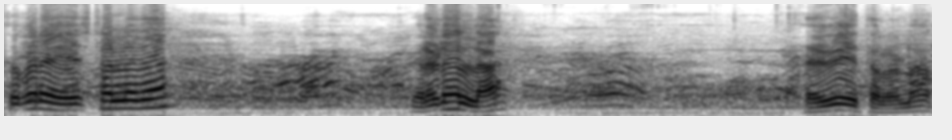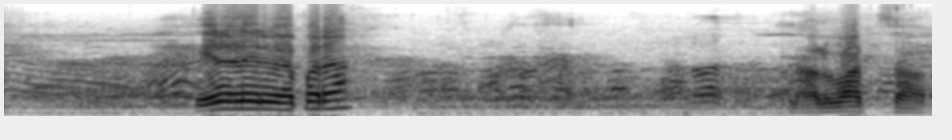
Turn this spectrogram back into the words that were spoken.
ಸುಖರ ಎಷ್ಟಲ್ಲದ ಎರಡಲ್ಲ ಹೆವಿ ಐತಲ್ಲಣ್ಣ. ಏನು ಹೇಳಿರಿ ವ್ಯಾಪಾರ? ನಲ್ವತ್ತು ಸಾವಿರ.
